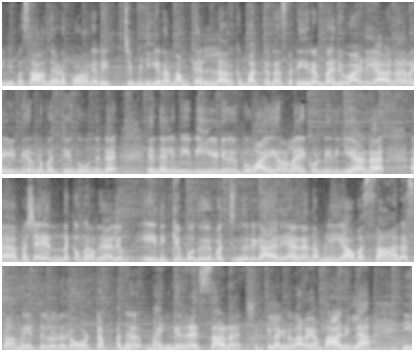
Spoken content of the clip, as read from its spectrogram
ഇനിയിപ്പോൾ സാന്തയുടെ പുറകെ വെച്ച് പിടിക്കണം. നമുക്ക് എല്ലാവർക്കും പറ്റുന്ന സ്ഥിരം പരിപാടിയാണ് റെയിൻഡിയറിന് പറ്റിയെന്ന് തോന്നുന്നുണ്ട്. എന്തായാലും ഈ വീഡിയോ ഇപ്പോൾ വൈറലായിക്കൊണ്ടിരിക്കുകയാണ്. പക്ഷേ എന്തൊക്കെ പറഞ്ഞാലും എനിക്കും പൊതുവെ പറ്റുന്നൊരു കാര്യമാണ് നമ്മൾ ഈ അവസാന സമയത്തിലുള്ള ഒരു ഓട്ടം. അത് ഭയങ്കര രസമാണ് ശരിക്കും അങ്ങനെ പറയാൻ പാടില്ല. ഈ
